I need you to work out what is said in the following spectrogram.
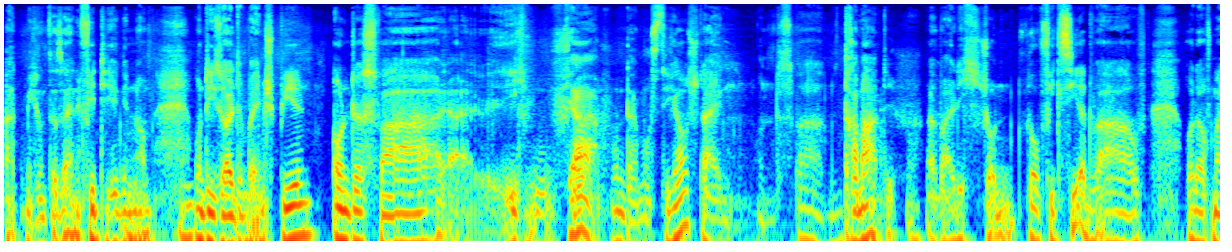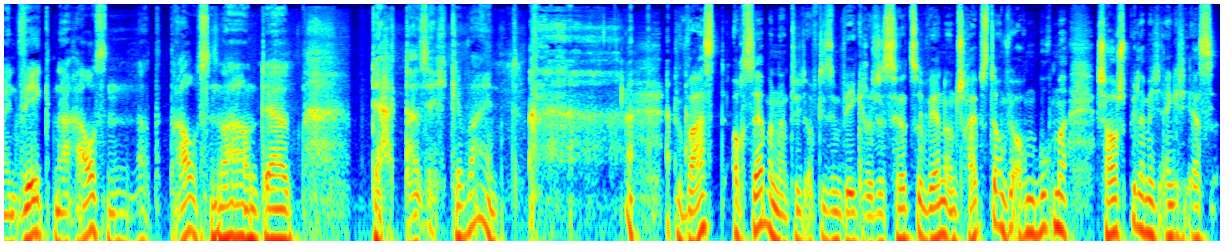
Hat mich unter seine Fittiche genommen und ich sollte bei ihm spielen. Und das war, äh, ich, ja, und da musste ich aussteigen. Und es war dramatisch, weil ich schon so fixiert war auf, oder auf meinen Weg nach außen, nach draußen war. Und der, der hat tatsächlich geweint. Du warst auch selber natürlich auf diesem Weg, Regisseur zu werden und schreibst da irgendwie auch im Buch mal, Schauspieler mich eigentlich erst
